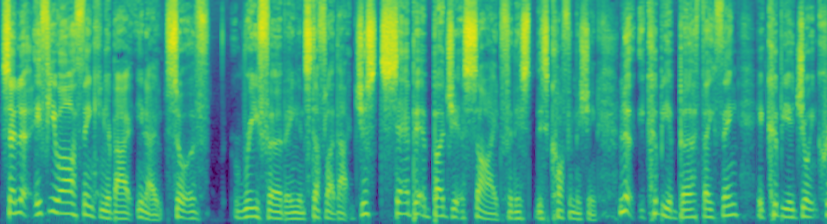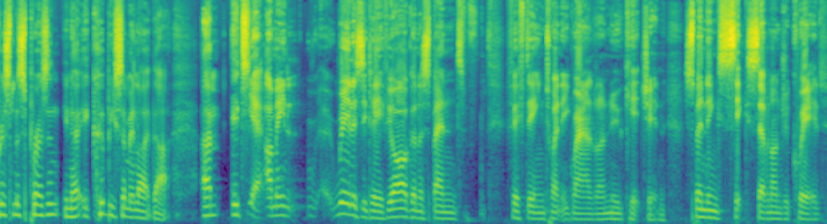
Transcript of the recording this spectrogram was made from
So look, if you are thinking about, you know, sort of refurbing and stuff like that, just set a bit of budget aside for this this coffee machine. Look, it could be a birthday thing, it could be a joint Christmas present, you know, it could be something like that. Um it's Yeah, I mean, realistically, if you are going to spend 15, 20 grand on a new kitchen, spending six, 700 quid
